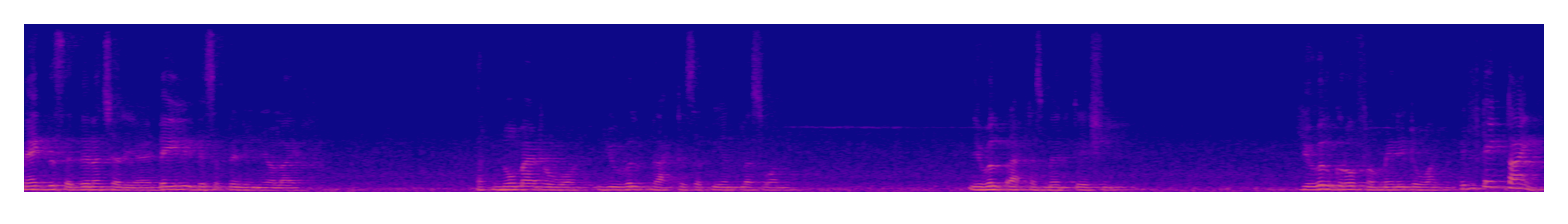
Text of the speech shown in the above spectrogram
Make this a dinacharya, a daily discipline in your life. That no matter what, you will practice a PN plus one. You will practice meditation. You will grow from many to one. It will take time.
